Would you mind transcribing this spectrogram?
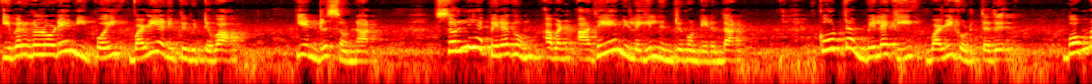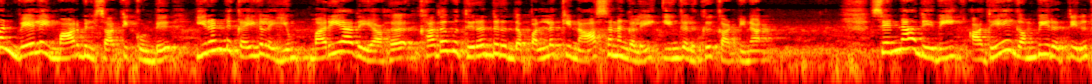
இவர்களோடே நீ போய் வழி அனுப்பிவிட்டு வா என்று சொன்னான். சொல்லிய பிறகும் அவன் அதே நிலையில் நின்று கொண்டிருந்தான். கூட்டம் விலகி வழி கொடுத்தது. பொம்மன் வேலை மார்பில் சாத்திக்கொண்டு இரண்டு கைகளையும் மரியாதையாக கதவு திறந்திருந்த பல்லக்கின் ஆசனங்களை எங்களுக்கு காட்டினான். சென்னாதேவி அதே கம்பீரத்தில்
